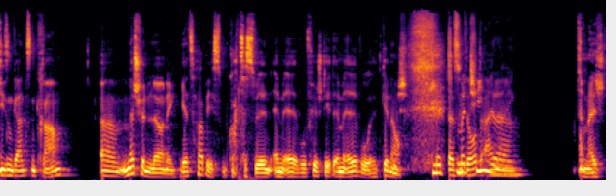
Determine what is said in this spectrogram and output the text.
Diesen ganzen Kram. Ähm, Machine Learning, jetzt habe ich es, um Gottes Willen, ML, wofür steht ML wohl? Genau. Mit Dass sie dort Machine eine- Learning. Mach-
